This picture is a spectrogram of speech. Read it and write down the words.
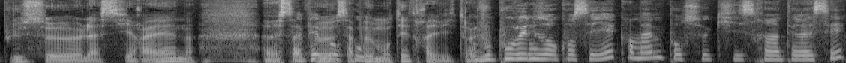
plus la sirène. Ça, peut, ça peut monter très vite. ouais. Vous pouvez nous en conseiller quand même pour ceux qui seraient intéressés?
